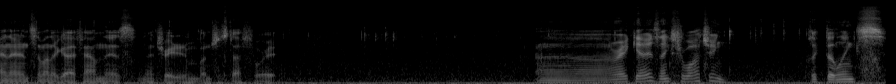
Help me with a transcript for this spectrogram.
And then some other guy found this, and I traded him a bunch of stuff for it. Uh, Alright guys, thanks for watching. Click the links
